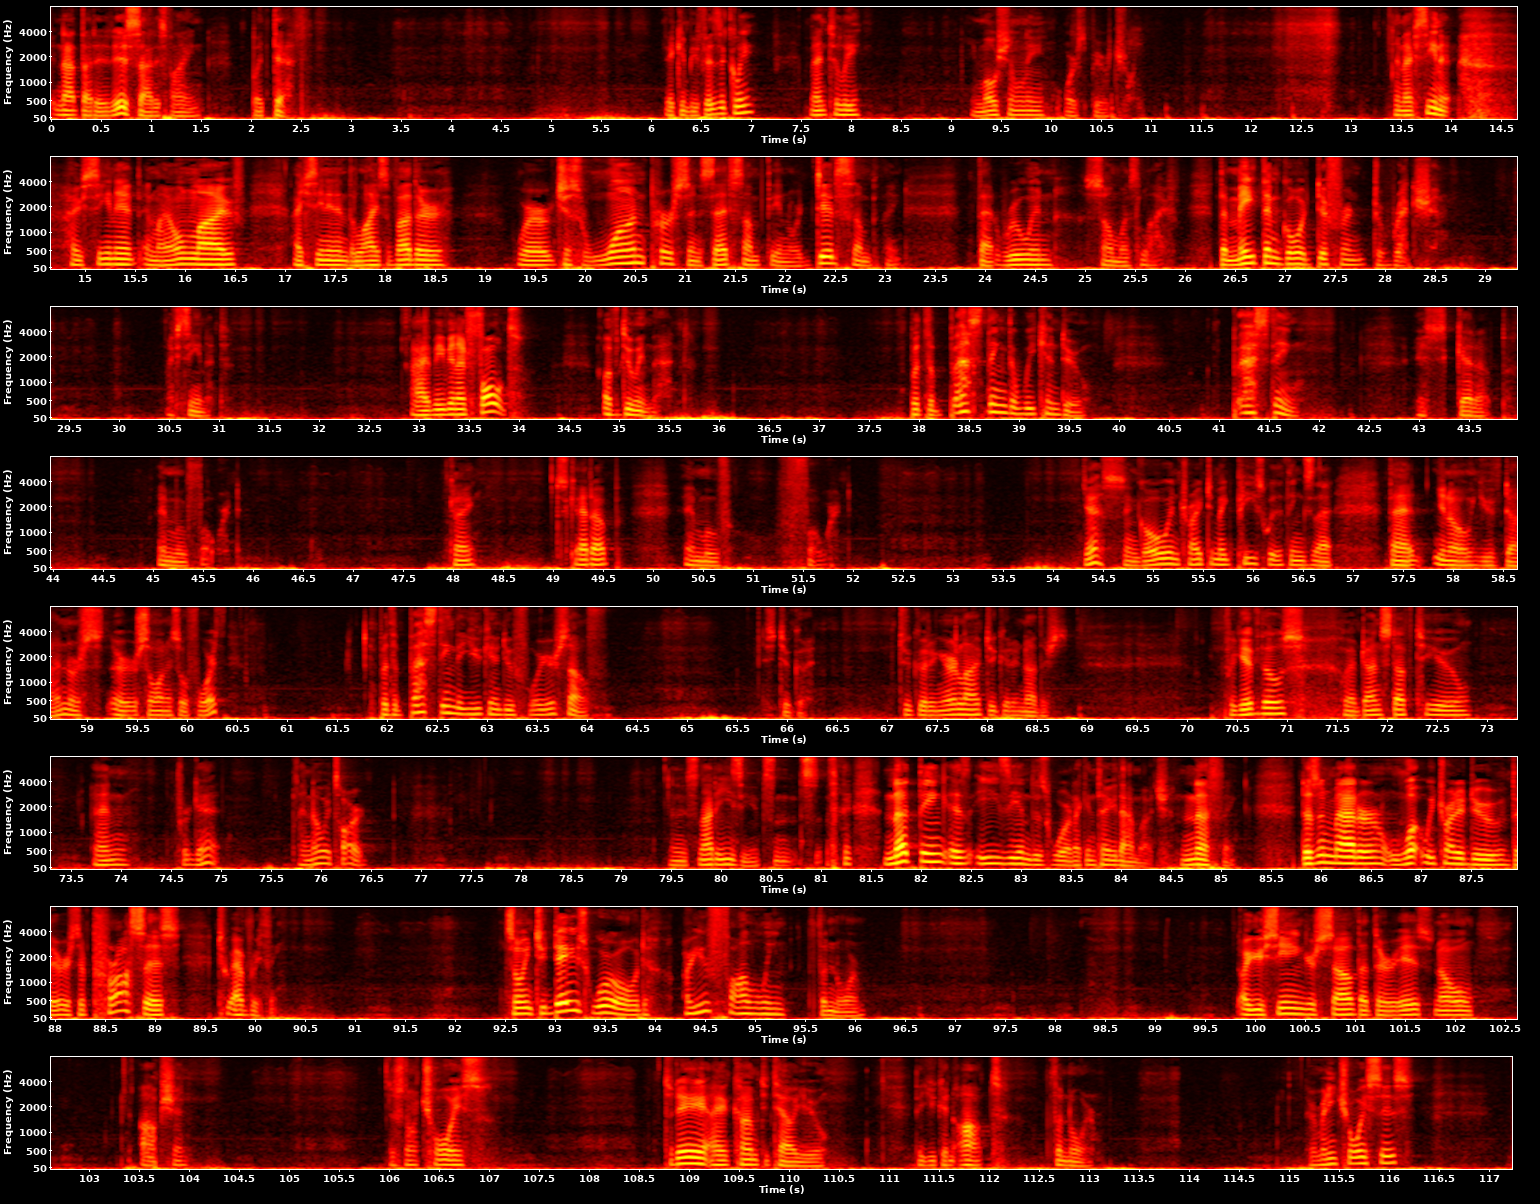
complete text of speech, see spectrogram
not that it is satisfying, but death. It can be physically, mentally, emotionally, or spiritually. And I've seen it. I've seen it in my own life. I've seen it in the lives of other where just one person said something or did something that ruined someone's life, that made them go a different direction. I've seen it. I'm even at fault of doing that. But the best thing that we can do, best thing, is get up and move forward. Okay? Just get up and move forward. Yes, and go and try to make peace with the things that that you know you've done or or so on and so forth. But the best thing that you can do for yourself is do good. Do good in your life, do good in others. Forgive those who have done stuff to you and forget. I know it's hard. And it's not easy. It's, it's nothing is easy in this world. I can tell you that much. Nothing. Doesn't matter what we try to do. There is a process to everything. So in today's world, are you following the norm? Are you seeing yourself that there is no option? There's no choice. Today I have come to tell you that you can opt the norm. There are many choices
